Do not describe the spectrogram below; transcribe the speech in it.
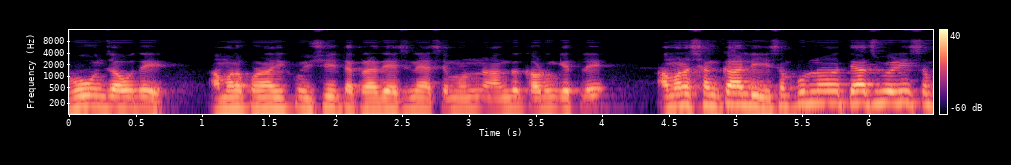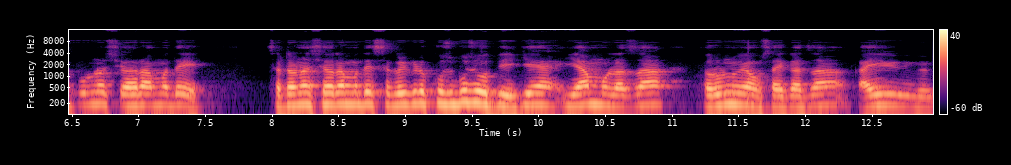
होऊन जाऊ दे. आम्हाला कोणाविषयी तक्रार द्यायची नाही असे म्हणून अंग काढून घेतले. आम्हाला शंका आली. संपूर्ण त्याच वेळी संपूर्ण शहरामध्ये सटाणा शहरामध्ये सगळीकडे कुजबूज होती की या मुलाचा तरुण व्यावसायिकाचा काही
